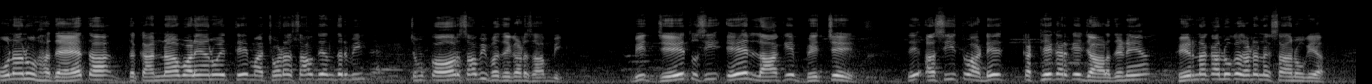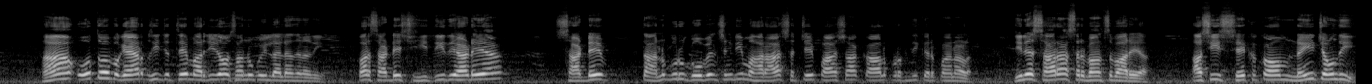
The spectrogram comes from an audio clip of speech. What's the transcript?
ਉਹਨਾਂ ਨੂੰ ਹਦਾਇਤ ਆ, ਦੁਕਾਨਾਂ ਵਾਲਿਆਂ ਨੂੰ ਇੱਥੇ ਮਾਛੋੜਾ ਸਾਹਿਬ ਦੇ ਅੰਦਰ ਵੀ, ਚਮਕੌਰ ਸਾਹਿਬ ਵੀ, ਫਤਿਹਗੜ੍ਹ ਸਾਹਿਬ ਵੀ ਵੀ ਜੇ ਤੁਸੀਂ ਇਹ ਲਾ ਕੇ ਵੇਚੇ ਤੇ ਅਸੀਂ ਤੁਹਾਡੇ ਇਕੱਠੇ ਕਰਕੇ ਜਾਲ ਦੇਣੇ ਆ, ਫੇਰ ਨਾ ਕੱਲ੍ਹ ਨੂੰ ਸਾਡਾ ਨੁਕਸਾਨ ਹੋ ਗਿਆ। ਹਾਂ, ਉਹ ਤੋਂ ਬਗੈਰ ਤੁਸੀਂ ਜਿੱਥੇ ਮਰਜ਼ੀ ਜਾਓ, ਸਾਨੂੰ ਕੋਈ ਲੈ ਲੈਣ ਦੇਣਾ ਨਹੀਂ। ਪਰ ਸਾਡੇ ਸ਼ਹੀਦੀ ਦਿਹਾੜੇ ਆ, ਸਾਡੇ ਧੰਨ ਗੁਰੂ ਗੋਬਿੰਦ ਸਿੰਘ ਜੀ ਮਹਾਰਾਜ ਸੱਚੇ ਪਾਤਸ਼ਾਹ ਕਾਲ ਪੁਰਖ ਦੀ ਕਿਰਪਾ ਨਾਲ, ਜਿਨੇ ਸਾਰਾ ਸਰਬੰਸ ਵਾਰਿਆ। ਅਸੀਂ ਸਿੱਖ ਕੌਮ ਨਹੀਂ ਚਾਹੁੰਦੀ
